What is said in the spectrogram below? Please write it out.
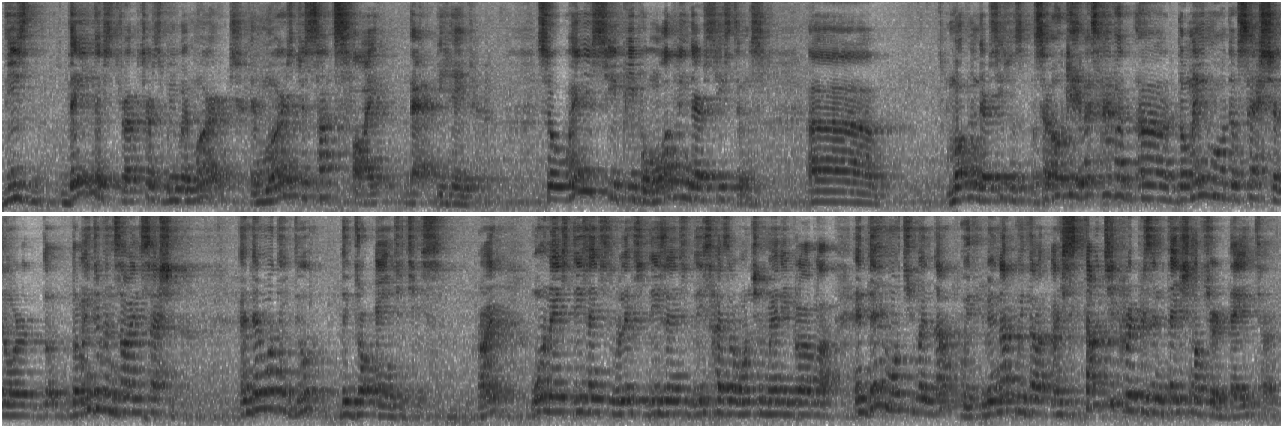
these data structures will emerge, emerge to satisfy that behavior. So when you see people modeling their systems, uh, modeling their systems, say, okay, let's have a domain model session or a domain-driven design session. And then what they do, they draw entities, right? One entity, this entity relates to this entity, this has a one to many, blah, blah. And then what you end up with, you end up with a, a static representation of your data.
